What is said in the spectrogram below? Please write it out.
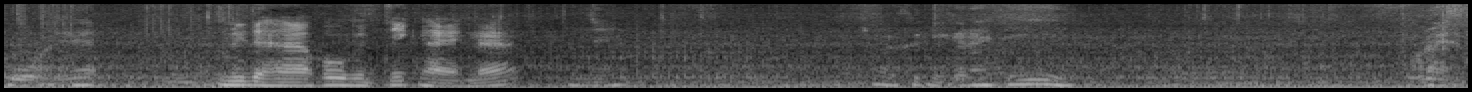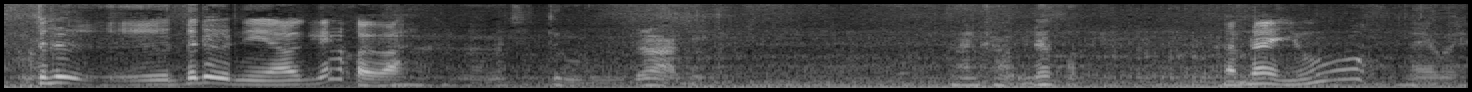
หัวเนี่ยมีแต่หาผู้เป็นจิกให้นะนี่ช่วยขึ้นอีกก็ได้ที่บ่ได้ ตะดื้อตะดื้อนี่เอาอีกแล้วข่อยว่า มันจะตื่นราดดิงานข่าวได้ก่อน ทำได้อยู่ได้เว้ย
